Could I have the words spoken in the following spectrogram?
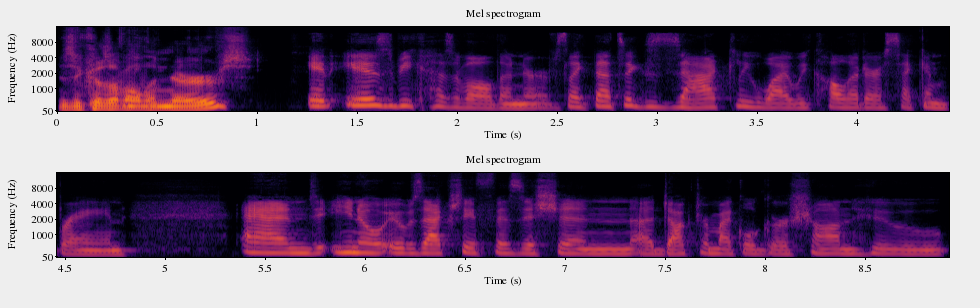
Is it because of all the nerves? It is because of all the nerves. Like that's exactly why we call it our second brain. And you know, it was actually a physician, uh, Dr. Michael Gershon, who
